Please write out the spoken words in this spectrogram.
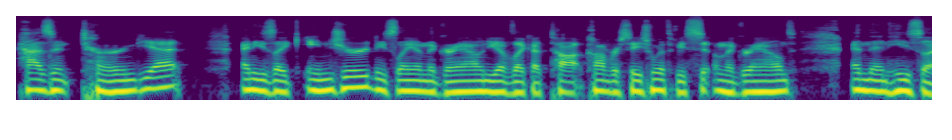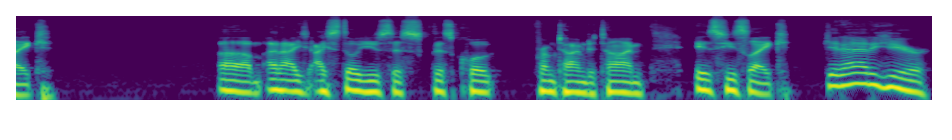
hasn't turned yet. And he's like injured and he's laying on the ground. You have like a talk conversation with him. He's sitting on the ground. And then he's like, um, and I, I still use this this quote from time to time is he's like get out of here.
